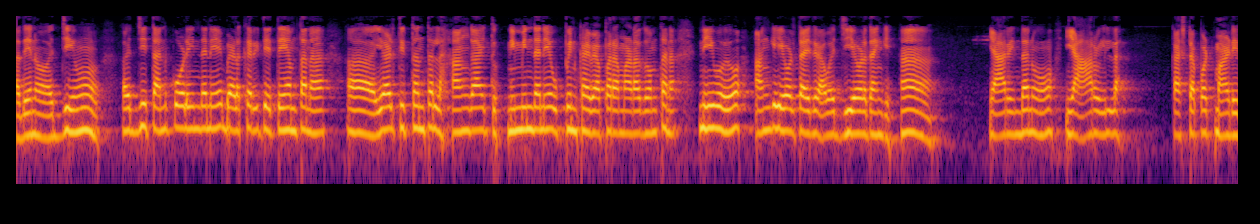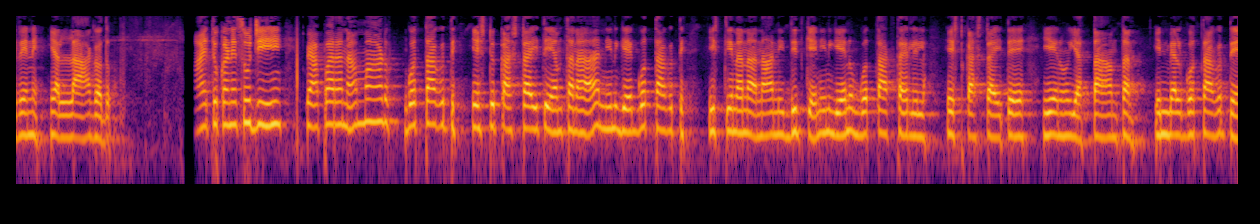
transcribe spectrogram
ಅದೇನೋ ಅಜ್ಜಿ ಹ್ಞೂ ಅಜ್ಜಿ ತನ್ನ ಕೋಳಿಯಿಂದನೇ ಬೆಳಕರಿತೈತೆ ಅಂತನ ಹೇಳ್ತಿತ್ತಂತಲ್ಲ, ಹಂಗಾಯ್ತು, ನಿಮ್ಮಿಂದನೇ ಉಪ್ಪಿನಕಾಯಿ ವ್ಯಾಪಾರ ಮಾಡೋದು ಅಂತನ. ನೀವು ಹಂಗೆ ಹೇಳ್ತಾ ಇದ್ರಿ ಅಜ್ಜಿ ಹೇಳ್ದಂಗೆ. ಹಾ, ಯಾರಿಂದನೂ ಯಾರೂ ಇಲ್ಲ. ಕಷ್ಟಪಟ್ಟು ಮಾಡಿರೇನೆ ಎಲ್ಲ ಆಗೋದು. ಆಯ್ತು ಕಣೆ ಸೂಜಿ, ವ್ಯಾಪಾರನ ಮಾಡು. ಗೊತ್ತಾಗುತ್ತೆ ಎಷ್ಟು ಕಷ್ಟ ಐತೆ ಅಂತನ ನಿನಗೆ ಗೊತ್ತಾಗುತ್ತೆ. ಇಷ್ಟು ದಿನ ನಾನು ಇದ್ದಿದ್ಕೆ ನಿನಗೇನು ಗೊತ್ತಾಗ್ತಾ ಇರಲಿಲ್ಲ. ಎಷ್ಟು ಕಷ್ಟ ಐತೆ, ಏನು ಎತ್ತ ಅಂತ ಇನ್ಮೇಲೆ ಗೊತ್ತಾಗುತ್ತೆ,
